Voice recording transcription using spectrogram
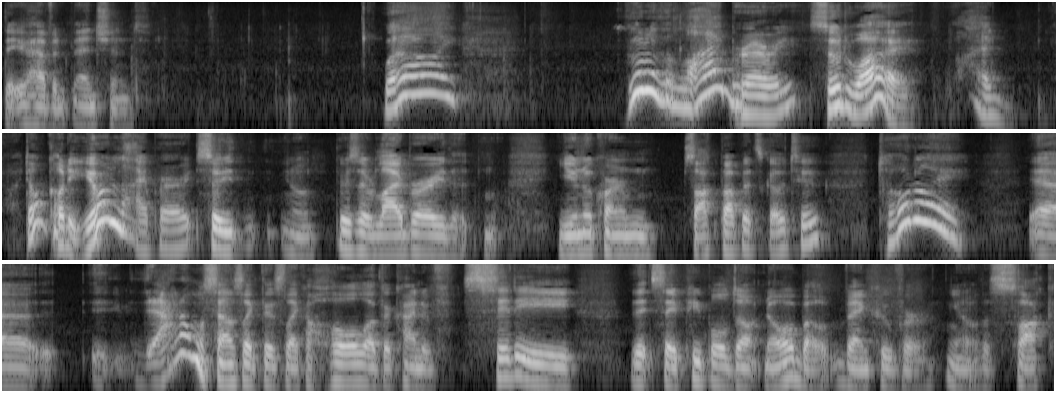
that you haven't mentioned? Well, I go to the library. So do I. I, I don't go to your library. So you know, there's a library that unicorn sock puppets go to. Totally. Uh, that almost sounds like there's like a whole other kind of city that say people don't know about Vancouver. You know, the sock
